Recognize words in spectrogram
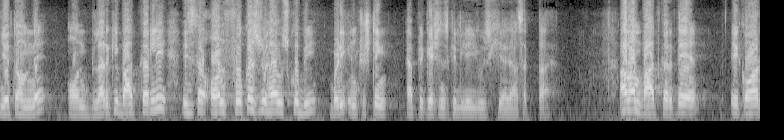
یہ تو ہم نے آن بلر کی بات کر لی۔ اسی طرح آن فوکس جو ہے، اس کو بھی بڑی انٹرسٹنگ اپلیکیشن کے لیے یوز کیا جا سکتا ہے۔ اب ہم بات کرتے ہیں ایک اور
